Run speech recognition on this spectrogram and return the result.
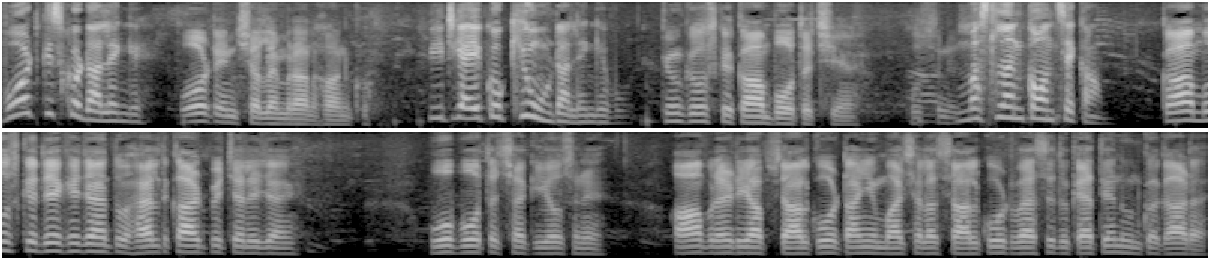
वोट किसको डालेंगे? वोट इंशाल्लाह इमरान खान को। पीटीआई को क्यों डालेंगे वोट? क्योंकि उसके काम बहुत अच्छे हैं। उसने मसलन कौन से काम? काम उसके देखे जाए तो हेल्थ कार्ड पे चले जाएँ। वो बहुत अच्छा किया उसने। आप रेडी आप सियालकोट आई हैं माशाल्लाह सियालकोट वैसे तो कहते हैं ना उनका गाड़ है।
